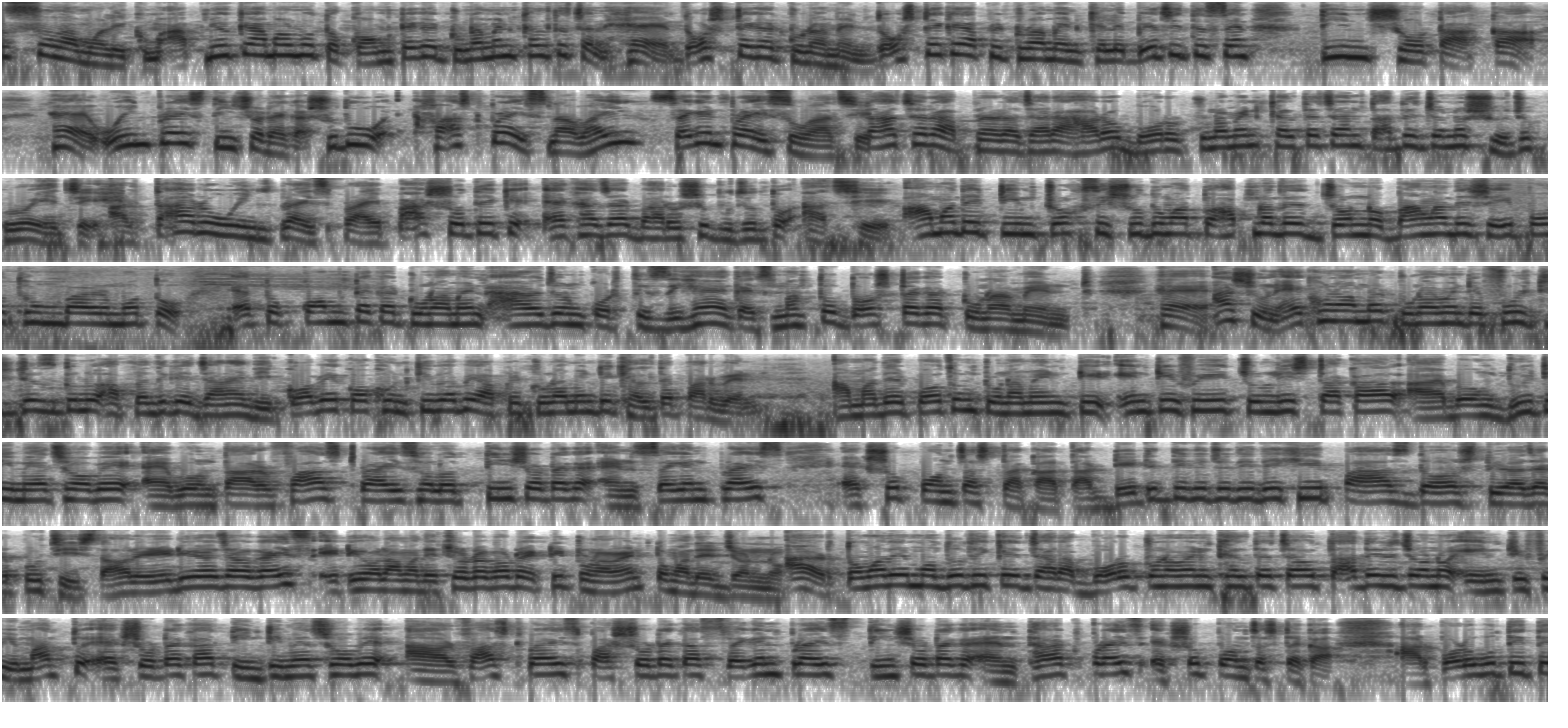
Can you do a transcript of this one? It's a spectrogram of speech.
আসসালামু আলাইকুম। আপনিও কি আমার মতো কম টাকায় টুর্নামেন্ট খেলতে চান? হ্যাঁ দশ টাকার টুর্নামেন্ট দশ টাকায় আপনি টুর্নামেন্ট খেলে বেঁচে তিনশো টাকা। হ্যাঁ উইন প্রাইস তিনশো টাকা। শুধু ফার্স্ট প্রাইস না ভাই সেকেন্ড প্রাইসও আছে। তাছাড়া আপনারা যারা আরও বড় টুর্নামেন্ট খেলতে চান, তাদের জন্য সুযোগ রয়েছে। আর তারও উইন প্রাইস প্রায় পাঁচশো থেকে এক হাজার বারোশো পর্যন্ত আছে। আমাদের টিম ট্রক্সি শুধুমাত্র আপনাদের জন্য বাংলাদেশে এই প্রথমবারের মতো এত কম টাকা টুর্নামেন্ট আয়োজন করতেছি। হ্যাঁ গাইস মাত্র দশ টাকার টুর্নামেন্ট হ্যাঁ আসুন, এখন আমরা টুর্নামেন্টের ফুল ডিটেলসগুলো আপনাদেরকে জানাই দিই। কবে কখন কীভাবে আপনি টুর্নামেন্টে খেলতে পারবেন? আমাদের প্রথম টুর্নামেন্টটির এন্ট্রি ফি চল্লিশ টাকা এবং দুইটি ম্যাচ হবে এবং তার ফার্স্ট প্রাইস হলো তিনশো টাকা অ্যান্ড সেকেন্ড প্রাইস একশো পঞ্চাশ টাকা। তার ডেটের দিকে যদি দেখি পাঁচ দশ দুই হাজার পঁচিশ, তাহলে রেডি হয়ে যাও গাইস এটি হলো আমাদের ছোটখাটো একটি টুর্নামেন্ট তোমাদের জন্য। আর তোমাদের মধ্য থেকে যারা বড় টুর্নামেন্ট খেলতে চাও, তাদের জন্য এন্ট্রি ফি মাত্র একশো টাকা, তিনটি ম্যাচ হবে, আর ফার্স্ট প্রাইস পাঁচশো টাকা সেকেন্ড প্রাইস তিনশো টাকা অ্যান্ড থার্ড প্রাইস একশো পঞ্চাশ টাকা। আর পরবর্তীতে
